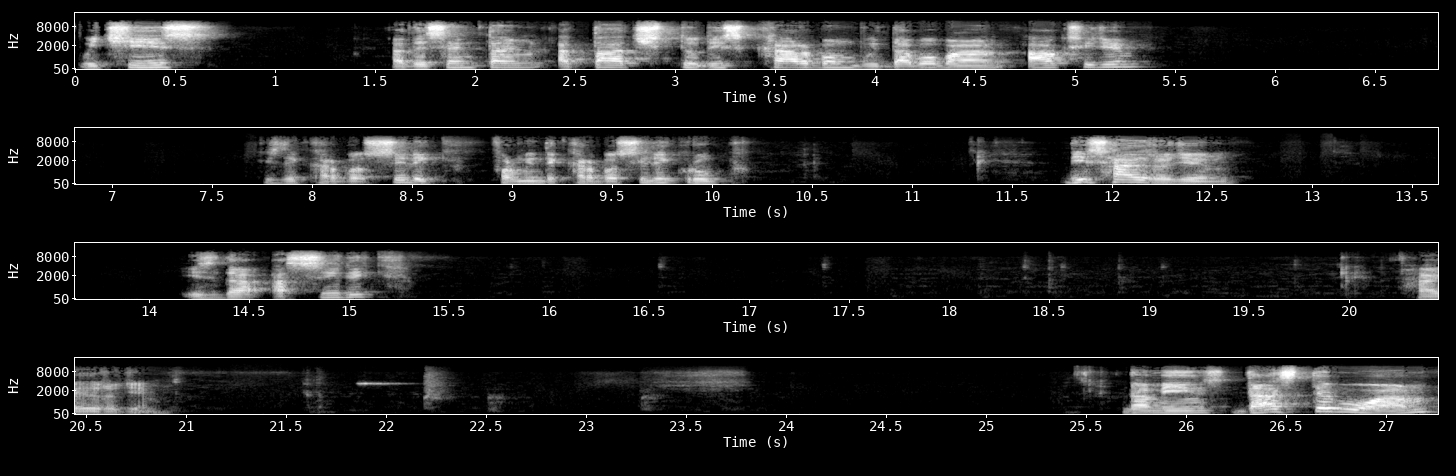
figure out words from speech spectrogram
which is at the same time attached to this carbon with double bond oxygen, is the carboxylic, forming the carboxylic group. This hydrogen is the acidic hydrogen. That means that's the one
